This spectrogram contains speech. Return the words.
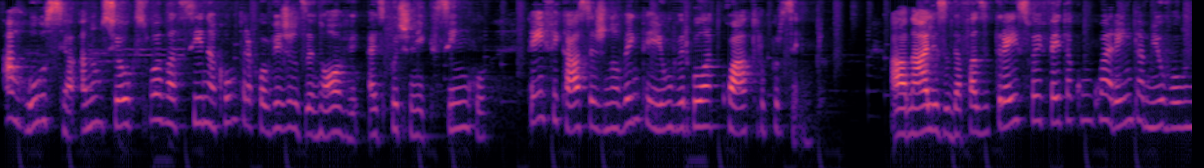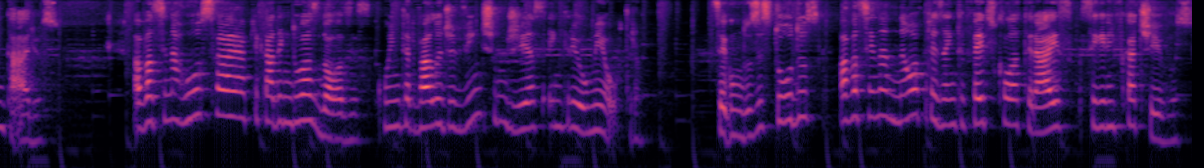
A Rússia anunciou que sua vacina contra a Covid-19, a Sputnik V, tem eficácia de 91,4%. A análise da fase 3 foi feita com 40 mil voluntários. A vacina russa é aplicada em duas doses, com intervalo de 21 dias entre uma e outra. Segundo os estudos, a vacina não apresenta efeitos colaterais significativos.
